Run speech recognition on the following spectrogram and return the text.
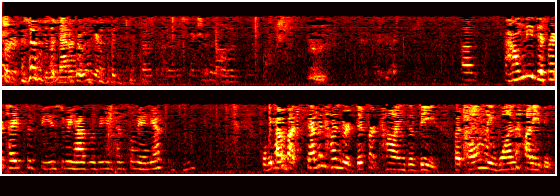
Sure. Does it matter who? Um, how many different types of bees do we have living in Pennsylvania? Mm-hmm. Well, we have about 700 different kinds of bees, but only one honeybee.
